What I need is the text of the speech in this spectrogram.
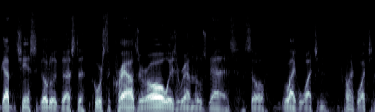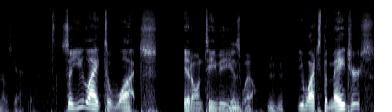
got the chance to go to Augusta, of course, the crowds are always around those guys. So I like watching. I like watching those guys. So you like to watch it on TV as Mhm. well. Mhm. You watch the majors.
